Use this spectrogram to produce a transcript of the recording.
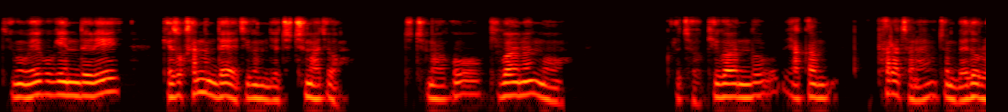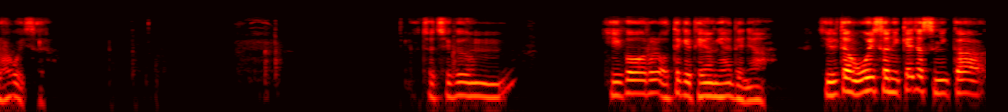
지금 외국인들이 계속 샀는데 지금 이제 주춤하죠. 주춤하고 기관은 뭐 그렇죠. 기관도 약간 팔았잖아요. 좀 매도를 하고 있어요. 저 지금 이거를 어떻게 대응해야 되냐. 일단 5일선이 깨졌으니까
